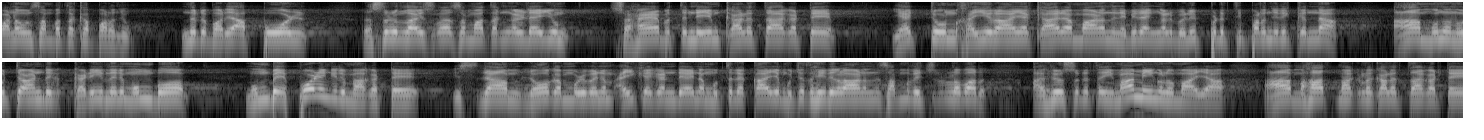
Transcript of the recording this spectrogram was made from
പണവും സമ്പത്തൊക്കെ പറഞ്ഞു. എന്നിട്ട് പറയാം അപ്പോൾ റസൂലുള്ളാഹി സ്വലാസമ്മ തങ്ങളുടെയും സ്വഹാബത്തിന്റെയും കാലത്താകട്ടെ ഏറ്റവും ഹൈറായ കാലമാണെന്ന് നബി തങ്ങൾ വെളിപ്പെടുത്തി പറഞ്ഞിരിക്കുന്ന ആ മൂന്ന് നൂറ്റാണ്ട് കഴിയുന്നതിന് മുമ്പോ മുമ്പ് എപ്പോഴെങ്കിലും ആകട്ടെ ഇസ്ലാം ലോകം മുഴുവനും ഐക്യകണ്ഠേന മുത്തലക്കായ മുജതഹീദുകളാണെന്ന് സമ്മതിച്ചിട്ടുള്ളവർ അഹ്ലുസുനത്തെ ഇമാമിയങ്ങളുമായ ആ മഹാത്മാക്കളുടെ കാലത്താകട്ടെ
